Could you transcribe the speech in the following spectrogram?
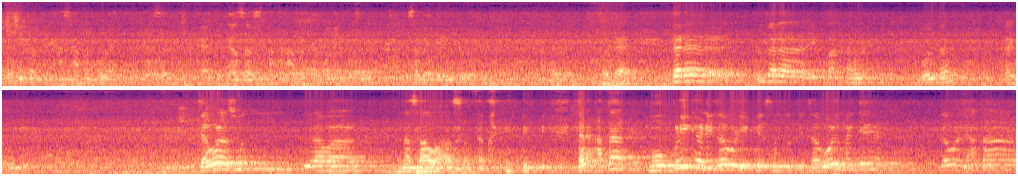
अशी असं आपण बोलायचं असं काय ते असं आपण काय बोलायचं? असं काहीतरी असं तर तू जरा एक पाच दहा बोल ना. काय बोलली? जवळ असून दुरावा नसावा असं तर तर आता मोकळीक आणि जवळीक हे समजून जवळ म्हणजे जवळ आता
